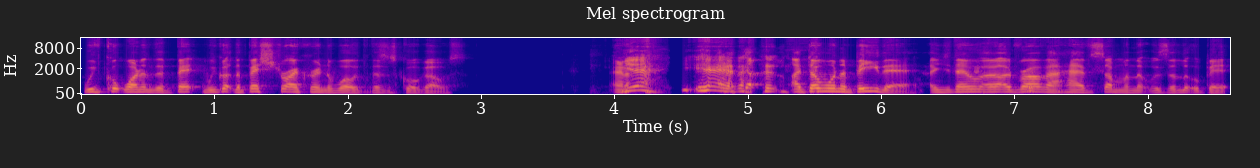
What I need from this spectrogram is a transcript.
we've got one of the best, we've got the best striker in the world that doesn't score goals. And I- yeah, yeah. don't- I don't want to be there. And, You know, I'd rather have someone that was a little bit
